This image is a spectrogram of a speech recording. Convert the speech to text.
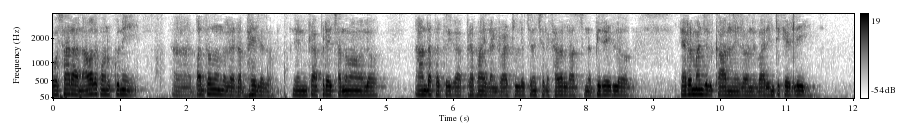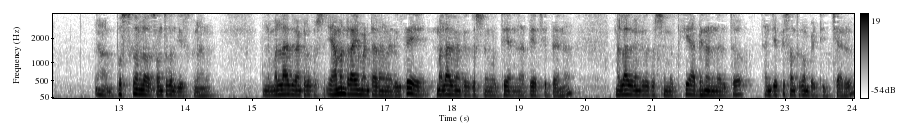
ఓసారి ఆ నవల కొనుక్కుని పంతొమ్మిది వందల డెబ్భైలలో నేను ఇంకా అప్పుడే చందమామలో ఆంధ్రపత్రిక ప్రభా ఇలాంటి వాటిల్లో చిన్న చిన్న కథలు రాస్తున్న పీరియడ్లో ఎర్రమంజుల కాలనీలోని వారి ఇంటికి వెళ్ళి పుస్తకంలో సొంతకం తీసుకున్నాను. మల్లాది వెంకటకృష్ణ ఏమని రాయమంటారని అడిగితే మల్లాది వెంకటకృష్ణమూర్తి అని నా పేరు చెప్పాను. మల్లాది వెంకటకృష్ణమూర్తికి అభినందనలతో అని చెప్పి సంతకం పెట్టి ఇచ్చారు.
